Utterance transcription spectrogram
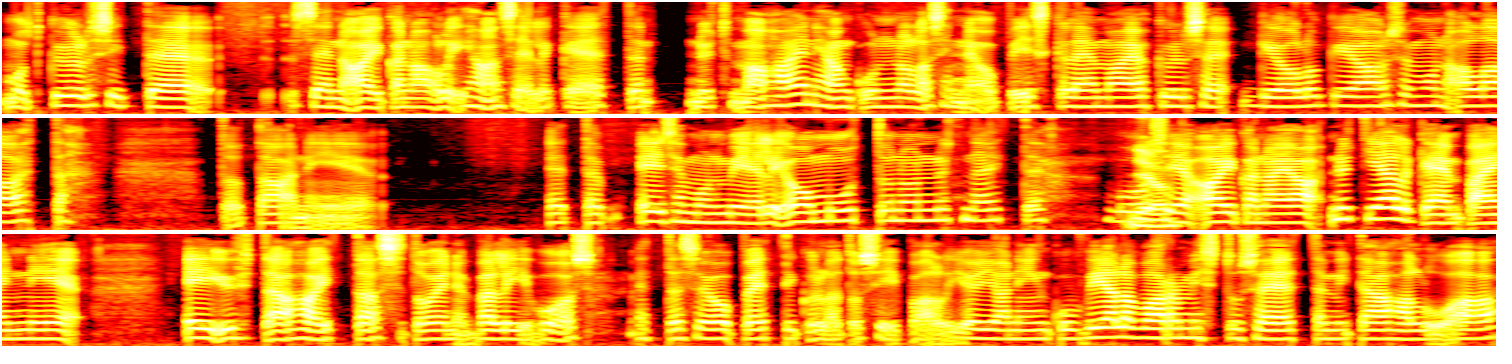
mutta kyllä sitten sen aikana oli ihan selkeä, että nyt mä hain ihan kunnolla sinne opiskelemaan ja kyllä se geologia on se mun ala, että, tota, niin, että ei se mun mieli ole muuttunut nyt näiden vuosien Joo. aikana. Ja nyt jälkeenpäin niin ei yhtään haittaa se toinen välivuosi, että se opetti kyllä tosi paljon ja niin kuin vielä varmistui se, että mitä haluaa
